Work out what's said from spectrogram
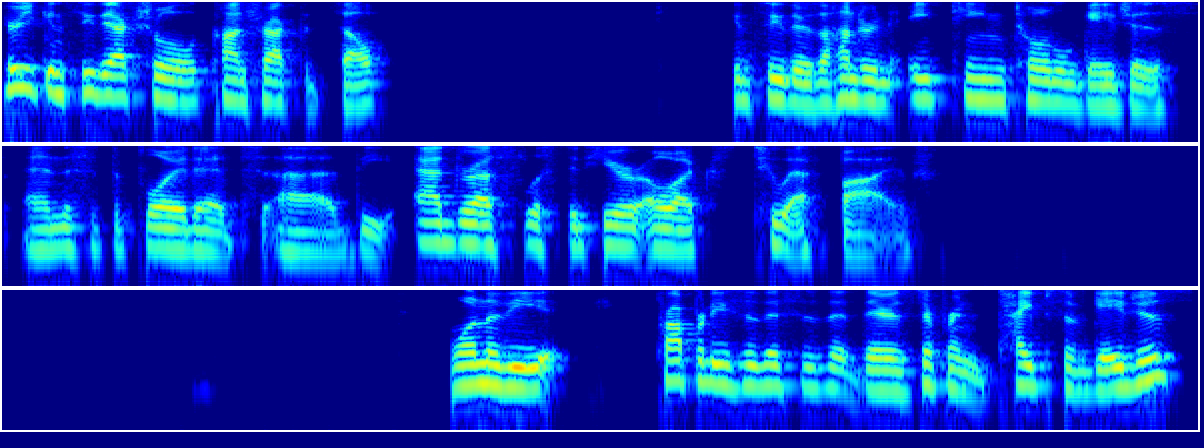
Here you can see the actual contract itself. You can see there's 118 total gauges, and this is deployed at uh, the address listed here, OX2F5. One of the properties of this is that there's different types of gauges,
